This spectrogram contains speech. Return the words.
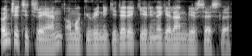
önce titreyen ama güveni giderek yerine gelen bir sesle.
